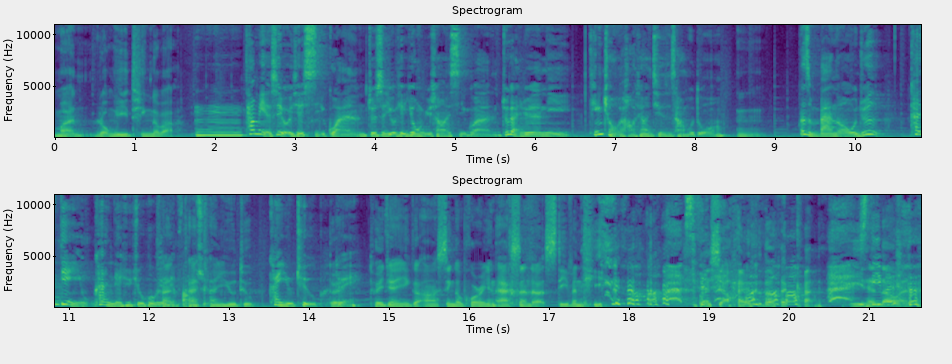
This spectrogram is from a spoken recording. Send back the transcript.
蛮容易听的吧？嗯，他们也是有一些习惯，就是有一些用语上的习惯，就感觉你听久了好像其实差不多。嗯，那怎么办呢？我觉得。看电影、看连续剧会不会有点放松？看看 YouTube，看 YouTube，对，对推荐一个啊、uh,，Singaporean accent 的 Stephen He，我们小孩子都在看，一天到晚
